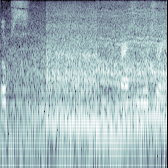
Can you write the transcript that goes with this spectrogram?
Oops. Crashed into a tree.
